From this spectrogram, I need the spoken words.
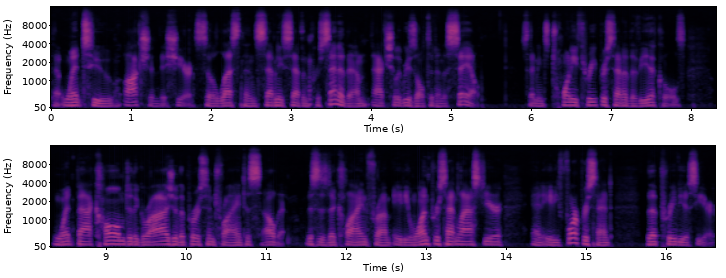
that went to auction this year. So less than 77% of them actually resulted in a sale. So that means 23% of the vehicles went back home to the garage of the person trying to sell them. This is a decline from 81% last year and 84% the previous year.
